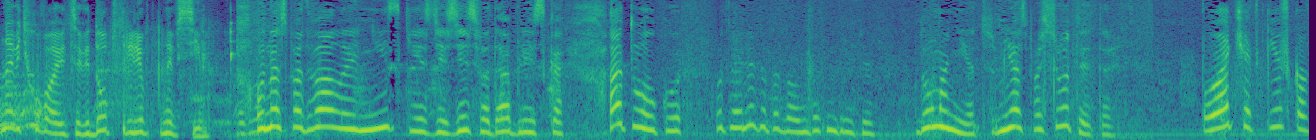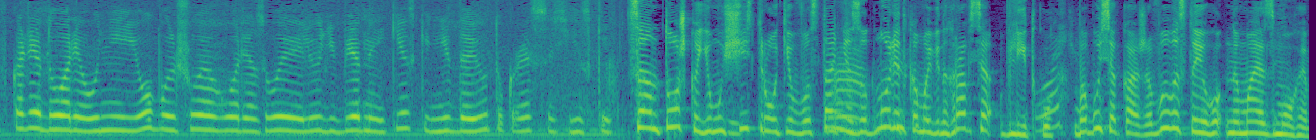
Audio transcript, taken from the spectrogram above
Навіть ховаються від обстрілів не всі. У нас подвалы низкие здесь, здесь вода близко. А толку? Вот я лезу в подвал, ну, посмотрите, дома нет. Меня спасет это? Плачет киска в коридоре, у нее большое горе. Злые люди, бедные киски, не дают украсть сосиски. Це Антошка, йому 6 років. Востаннє з однолітками він грався влітку. Бабуся каже, вивезти його немає змоги.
